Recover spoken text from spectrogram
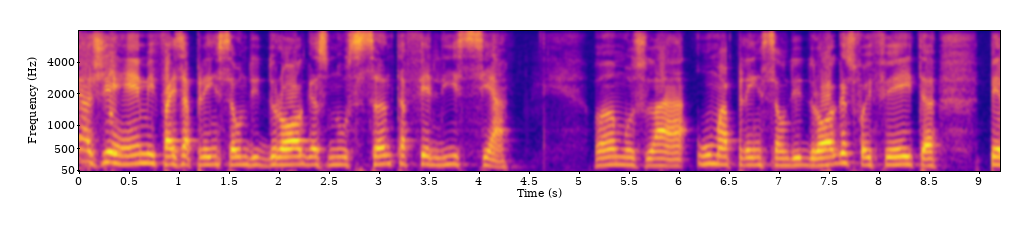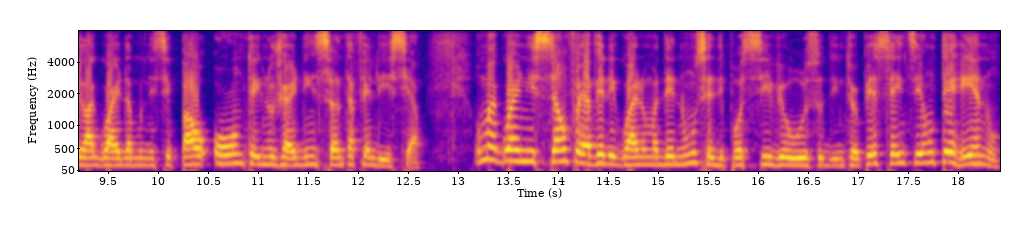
A GM faz apreensão de drogas no Santa Felícia. Vamos lá, uma apreensão de drogas foi feita pela Guarda Municipal ontem no Jardim Santa Felícia. Uma guarnição foi averiguar uma denúncia de possível uso de entorpecentes em um terreno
